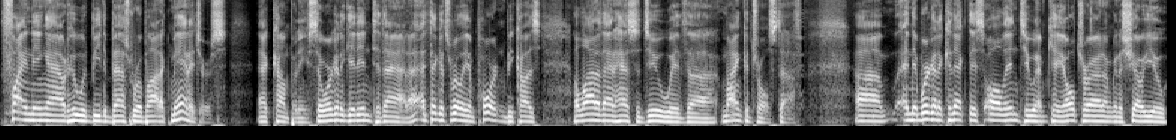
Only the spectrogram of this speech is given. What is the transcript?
finding out who would be the best robotic managers at companies. So we're going to get into that. I, think it's really important because a lot of that has to do with uh, mind control stuff. Um, and then we're going to connect this all into MK Ultra, and I'm going to show you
